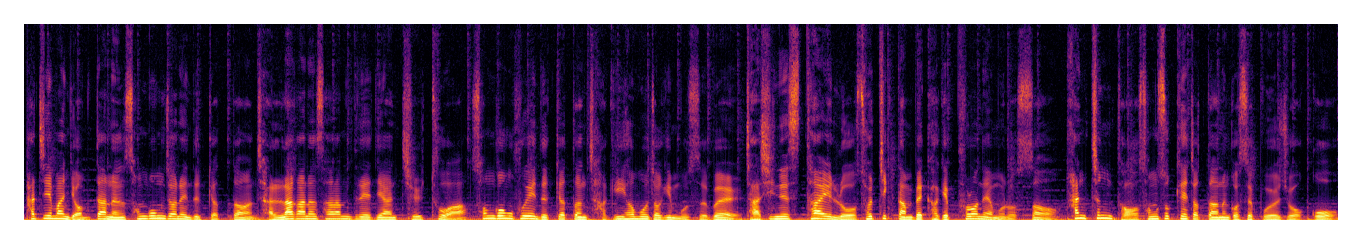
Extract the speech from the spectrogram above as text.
하지만 염따는 성공 전에 느꼈던 잘 나가는 사람들에 대한 질투와 성공 후에 느꼈던 자기 혐오적인 모습을 자신의 스타일로 솔직 담백하게 풀어냄으로써 한층 더 성숙해졌다는 것을 보여주었고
